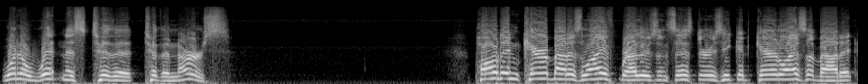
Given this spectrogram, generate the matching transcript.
What a witness to the to the nurse. Paul didn't care about his life, brothers and sisters. He could care less about it.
